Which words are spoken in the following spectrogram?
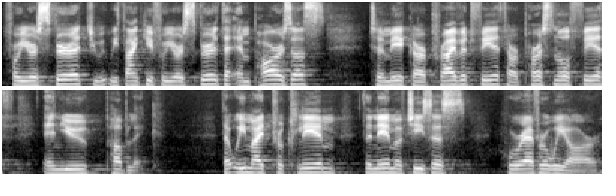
for your Spirit. We thank you for your Spirit that empowers us to make our private faith, our personal faith in you public, that we might proclaim the name of Jesus wherever we are,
